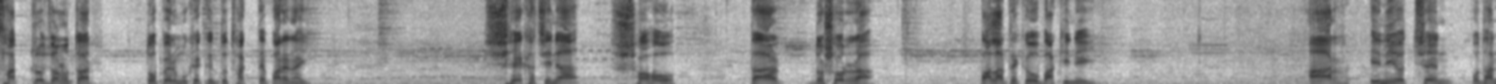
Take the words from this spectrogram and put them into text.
ছাত্র জনতার তোপের মুখে কিন্তু থাকতে পারে নাই। শেখ হাসিনা সহ তার দোসররা পালা থেকেও বাকি নেই। আর ইনি হচ্ছেন প্রধান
